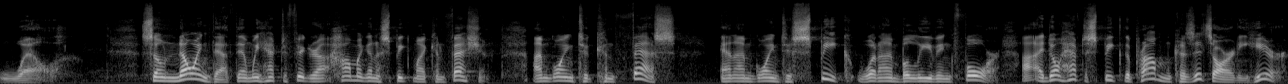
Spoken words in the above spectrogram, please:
well. So, knowing that, then we have to figure out how am I going to speak my confession? I'm going to confess and I'm going to speak what I'm believing for. I don't have to speak the problem because it's already here.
